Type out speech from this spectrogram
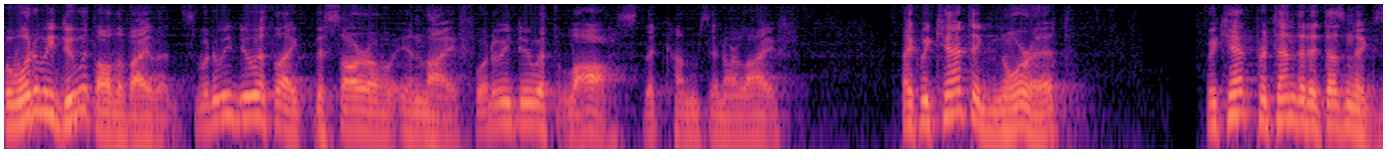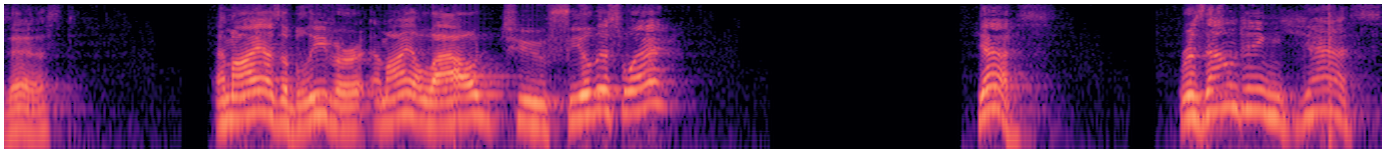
But what do we do with all the violence? What do we do with like the sorrow in life? What do we do with loss that comes in our life? Like we can't ignore it. We can't pretend that it doesn't exist. Am I, as a believer, am I allowed to feel this way? Yes. Resounding yes.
